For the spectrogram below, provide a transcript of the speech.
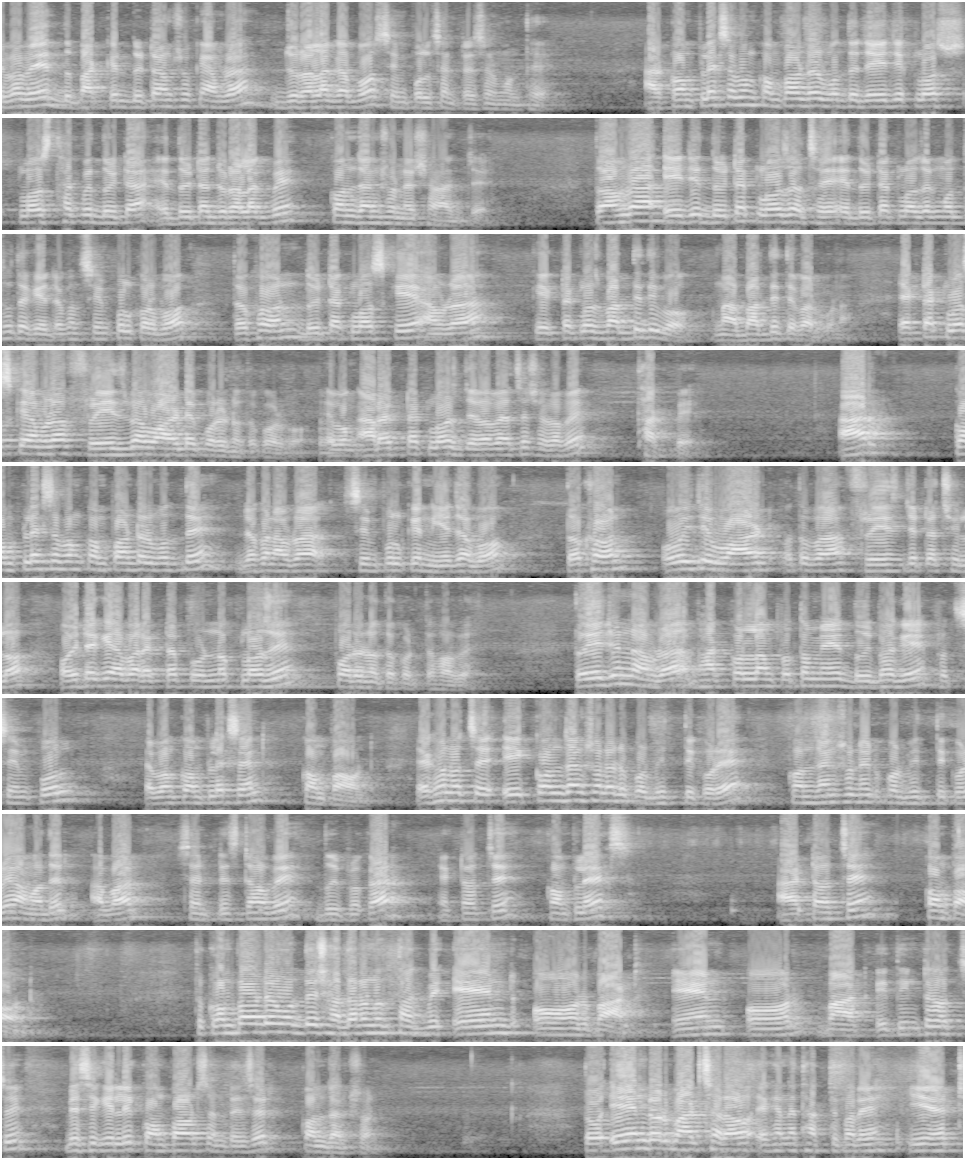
এভাবে বাক্যের দুইটা অংশকে আমরা জোড়া লাগাবো সিম্পল সেন্টেন্সের মধ্যে। আর কমপ্লেক্স এবং কম্পাউন্ডের মধ্যে যে যে ক্লোজ ক্লোজ থাকবে দুইটা, এই দুইটা জোড়া লাগবে কনজাংশনের সাহায্যে। তো আমরা এই যে দুইটা ক্লোজ আছে, এই দুইটা ক্লোজের মধ্য থেকে যখন সিম্পল করব, তখন দুইটা ক্লোজকে আমরা, কি একটা ক্লোজ বাদ দিয়ে দিব? না, বাদ দিতে পারব না। একটা ক্লোজকে আমরা ফ্রেজ বা ওয়ার্ডে পরিণত করব এবং আরও একটা ক্লোজ যেভাবে আছে, সেভাবে থাকবে। আর কমপ্লেক্স এবং কম্পাউন্ডের মধ্যে যখন আমরা সিম্পলকে নিয়ে যাব তখন ওই যে ওয়ার্ড অথবা ফ্রেজ যেটা ছিল, ওইটাকে আবার একটা পূর্ণ ক্লোজে পরিণত করতে হবে। তো এই জন্য আমরা ভাগ করলাম প্রথমে দুই ভাগে সিম্পল এবং কমপ্লেক্স এন্ড কম্পাউন্ড এখন হচ্ছে এই কনজাংশনের উপর ভিত্তি করে কনজাংশনের উপর ভিত্তি করে আমাদের আবার সেন্টেন্সটা হবে দুই প্রকার, একটা হচ্ছে কমপ্লেক্স আর একটা হচ্ছে কম্পাউন্ড তো কম্পাউন্ডের মধ্যে সাধারণত থাকবে and or but and or but এই তিনটা হচ্ছে বেসিক্যালি কম্পাউন্ড সেন্টেন্সের কনজাংশন তো এন্ড অর বাট ছাড়াও এখানে থাকতে পারে ইয়েট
